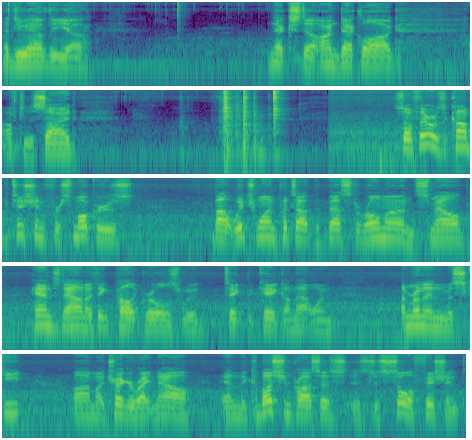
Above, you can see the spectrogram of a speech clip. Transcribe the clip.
I do have the uh, next uh, on deck log off to the side. So if there was a competition for smokers about which one puts out the best aroma and smell, hands down, I think pellet grills would take the cake on that one. I'm running mesquite on my Traeger right now, and the combustion process is just so efficient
